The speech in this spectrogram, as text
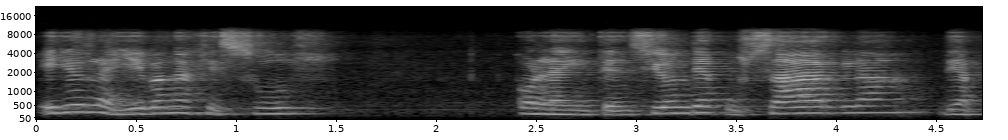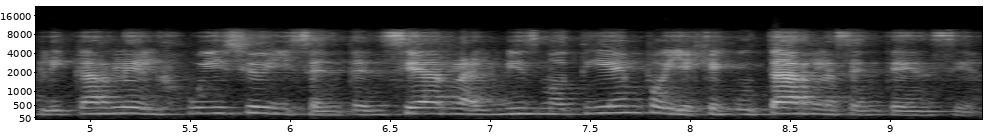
Ellos la llevan a Jesús con la intención de acusarla, de aplicarle el juicio y sentenciarla al mismo tiempo y ejecutar la sentencia,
